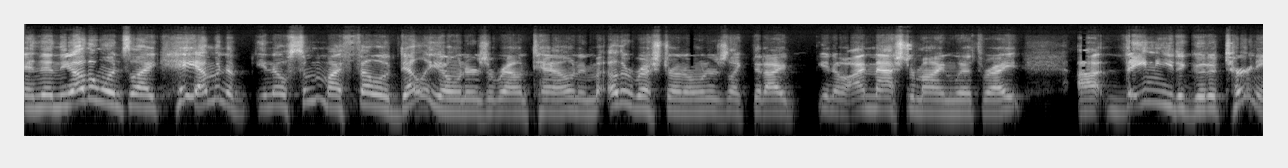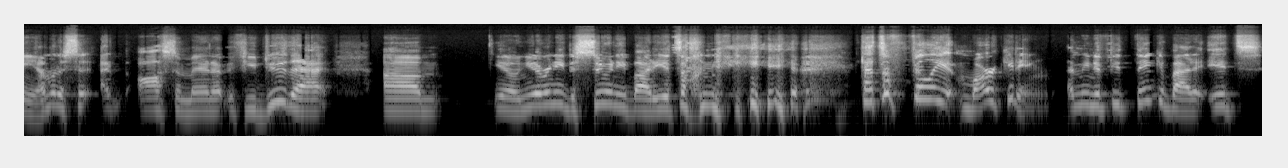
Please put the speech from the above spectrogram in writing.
And then the other one's like, hey, I'm gonna, you know, some of my fellow deli owners around town and my other restaurant owners, like that I, you know, I mastermind with, right? Uh, they need a good attorney. I'm gonna say, awesome, man. If you do that, um, you know, and you ever need to sue anybody, it's on me. That's affiliate marketing. I mean, if you think about it, it's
